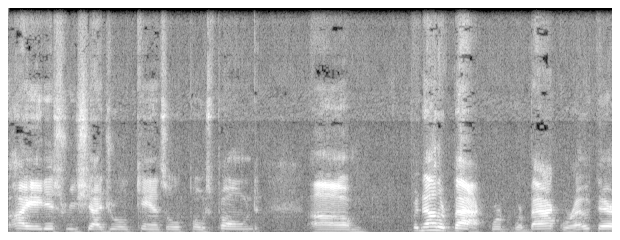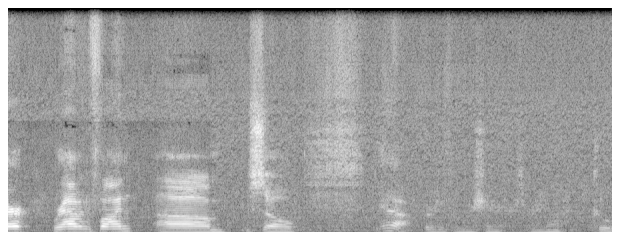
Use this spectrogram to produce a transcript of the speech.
hiatus, rescheduled, canceled, postponed. Um, but now they're back. We're, we're back. We're out there. We're having fun. Um, so, yeah, 34 shares. Right on. Cool.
